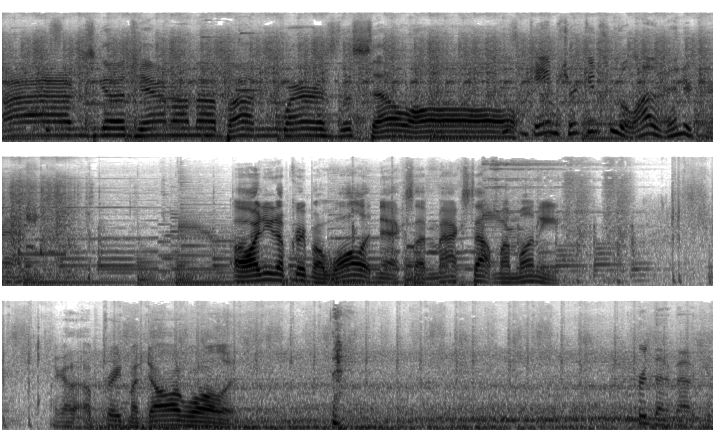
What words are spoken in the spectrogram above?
I'm just gonna jam on the button. Where is the sell all? This game sure gives you a lot of vendor trash. Oh, I need to upgrade my wallet next. I maxed out my money. I gotta upgrade my dog wallet. Heard that about you.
